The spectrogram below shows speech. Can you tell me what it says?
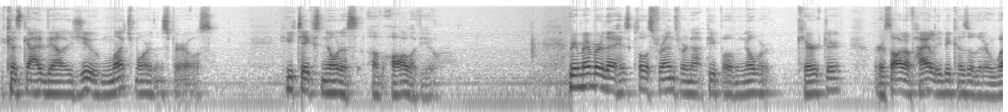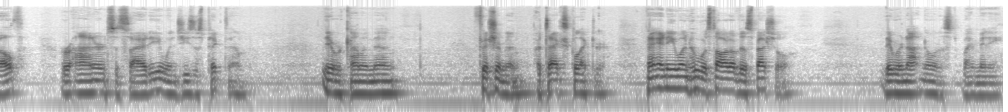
because God values you much more than sparrows. He takes notice of all of you. Remember that his close friends were not people of noble character or thought of highly because of their wealth or honor in society when Jesus picked them. They were common men, fishermen, a tax collector, not anyone who was thought of as special. They were not noticed by many.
